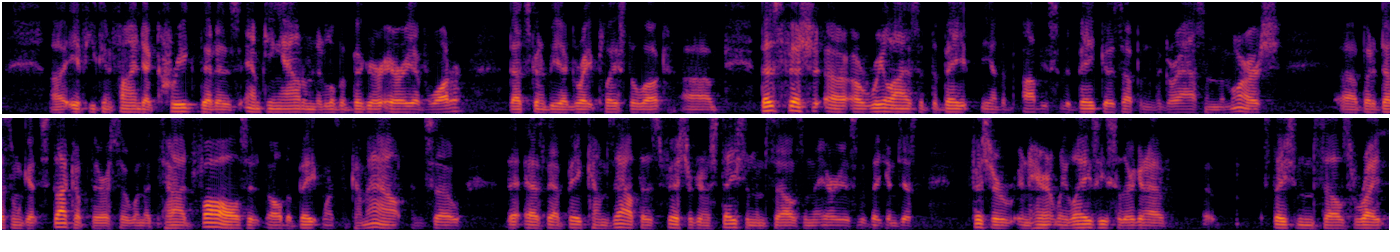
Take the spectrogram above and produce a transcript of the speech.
Uh, if you can find a creek that is emptying out into a little bit bigger area of water, that's going to be a great place to look. Uh, those fish uh, realize that the bait, you know, the, obviously the bait goes up into the grass and the marsh, uh, but it doesn't get stuck up there. So when the tide falls, it, all the bait wants to come out, and so that as that bait comes out, those fish are going to station themselves in the areas that they can just. Fish are inherently lazy, so they're going to uh, station themselves right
